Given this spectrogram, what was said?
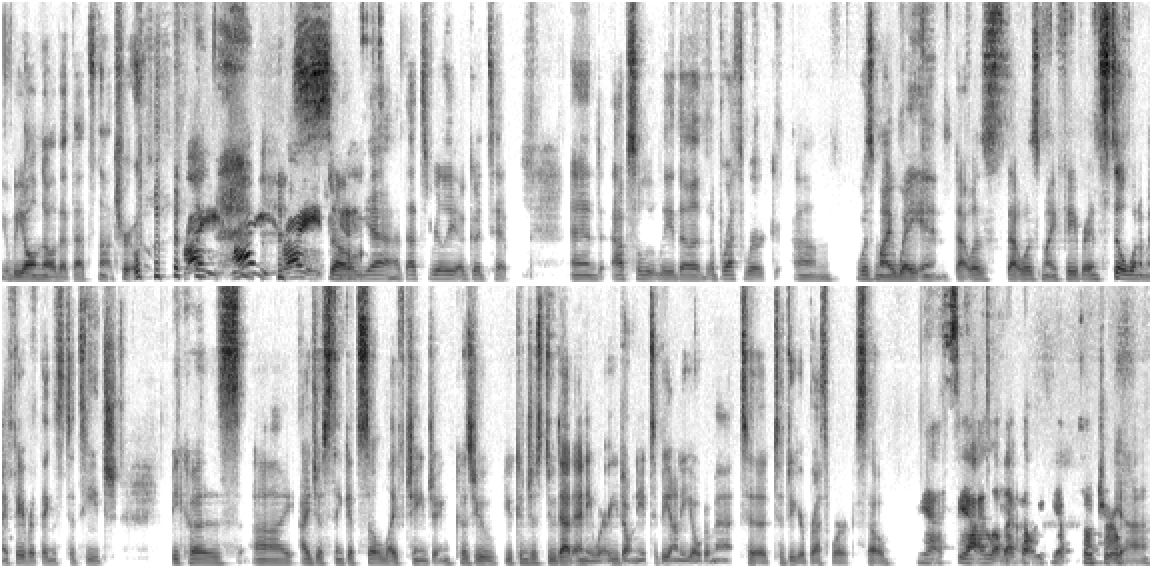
right. we all know that that's not true. Right right right. So yeah that's really a good tip. And absolutely the the breath work um, was my way in that was that was my favorite and still one of my favorite things to teach because uh, I just think it's so life changing because you you can just do that anywhere. You don't need to be on a yoga mat to to do your breath work. So yes, yeah, I love yeah. that, Kelly. Yep, so true. Yeah.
